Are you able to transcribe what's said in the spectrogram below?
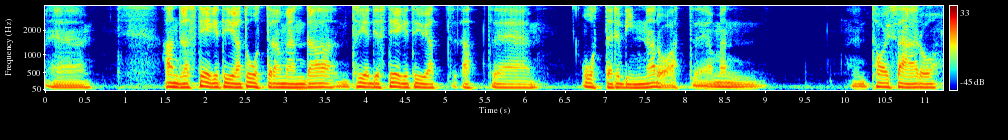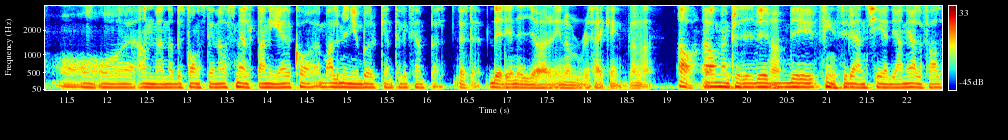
Eh, Andra steget är ju att återanvända. Tredje steget är ju att, att eh, återvinna. Då, att eh, ja, men, ta isär och, och, och, och använda beståndsdelarna. Smälta ner aluminiumburken till exempel. Just det, det är det ni gör inom recycling, bland annat. Ja, ja men precis. Vi, Ja. vi finns i den kedjan i alla fall.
